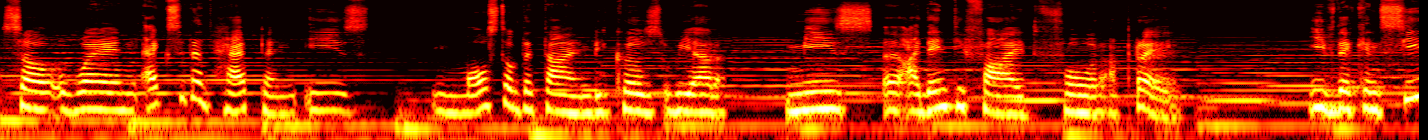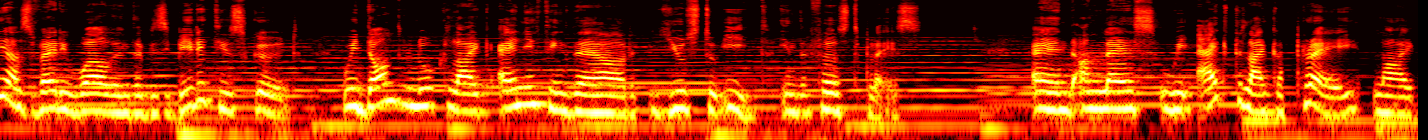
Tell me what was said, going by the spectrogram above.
So when accident happen is most of the time because we are misidentified for a prey. If they can see us very well and the visibility is good, we don't look like anything they are used to eat in the first place. And unless we act like a prey, like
